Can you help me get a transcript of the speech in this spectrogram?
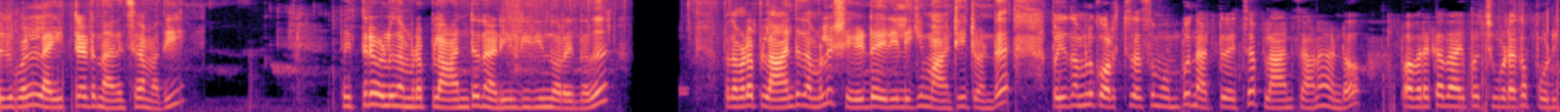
ഇതുപോലെ ലൈറ്റായിട്ട് നനച്ചാൽ മതി. അപ്പോൾ ഇത്രയേ ഉള്ളൂ നമ്മുടെ പ്ലാന്റ് നടീൽ രീതി എന്ന് പറയുന്നത്. അപ്പോൾ നമ്മുടെ പ്ലാന്റ് നമ്മൾ ഷെയ്ഡ് ഏരിയയിലേക്ക് മാറ്റിയിട്ടുണ്ട്. അപ്പോൾ ഇത് നമ്മൾ കുറച്ച് ദിവസം മുമ്പ് നട്ടു വെച്ച പ്ലാന്റ്സ് ആണ് കണ്ടോ. അപ്പോൾ അവരൊക്കെ അതായപ്പോൾ ചൂടൊക്കെ പൊടി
